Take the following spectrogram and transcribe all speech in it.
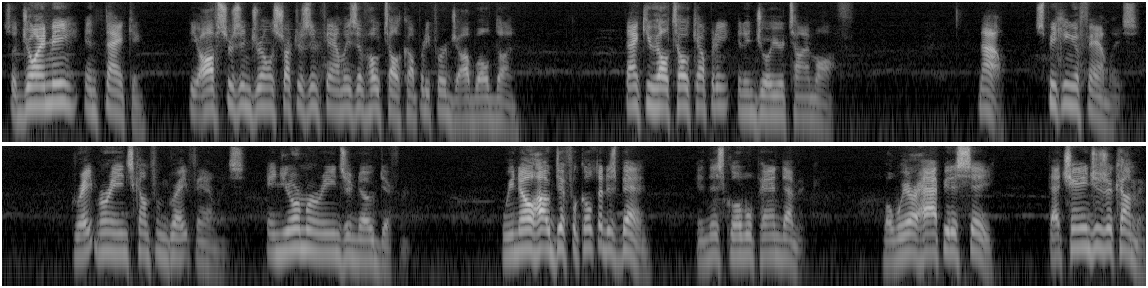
So join me in thanking the officers and drill instructors and families of Hotel Company for a job well done. Thank you, Hotel Company, and enjoy your time off. Now, speaking of families, great Marines come from great families, and your Marines are no different. We know how difficult it has been in this global pandemic, but we are happy to see that changes are coming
